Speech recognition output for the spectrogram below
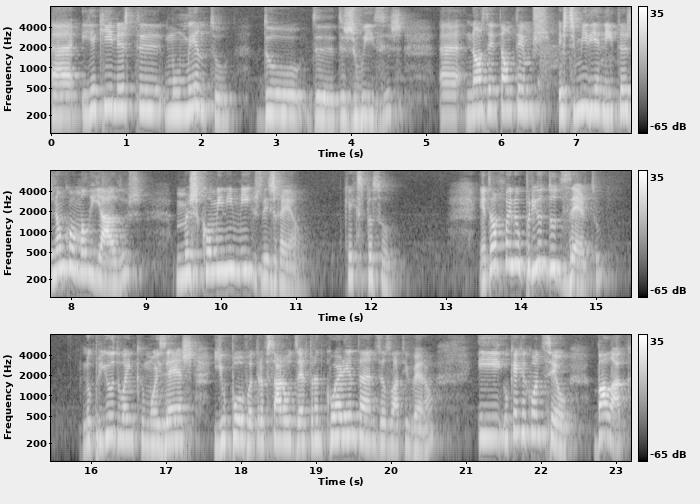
Uh, e aqui neste momento do, de, de juízes, uh, nós então temos estes midianitas não como aliados, mas como inimigos de Israel. O que é que se passou? Então foi no período do deserto no período em que Moisés e o povo atravessaram o deserto durante 40 anos, eles lá tiveram. E o que é que aconteceu? Balac,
